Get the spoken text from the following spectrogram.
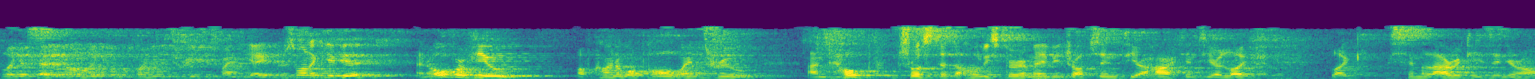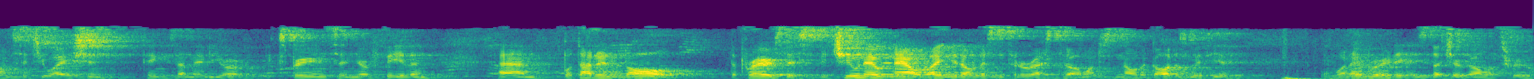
But Like I said, I'm like from 23 to 28. I just want to give you an overview of kind of what Paul went through, and hope and trust that the Holy Spirit maybe drops into your heart, into your life, like similarities in your own situation, things that maybe you're experiencing, you're feeling. Um, but that in it all, the prayer is this: if you tune out now, right, and you don't listen to the rest of it. I want you to know that God is with you in whatever it is that you're going through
